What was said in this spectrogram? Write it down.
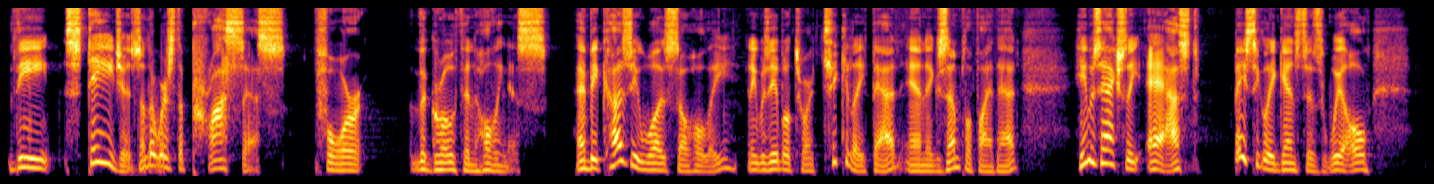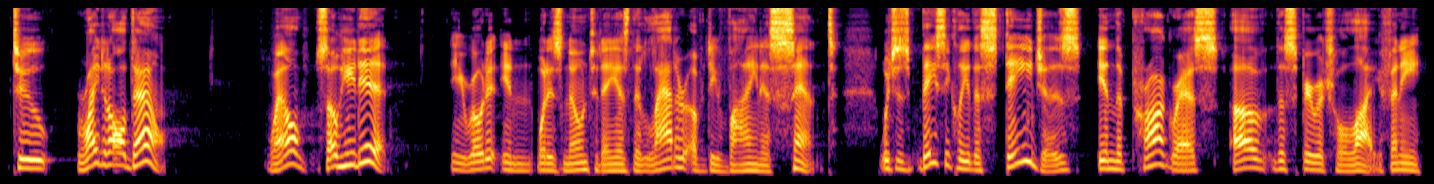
the stages, in other words, the process for the growth in holiness. And because he was so holy and he was able to articulate that and exemplify that, he was actually asked, basically against his will, to write it all down. Well, so he did. He wrote it in what is known today as the Ladder of Divine Ascent which is basically the stages in the progress of the spiritual life. And he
